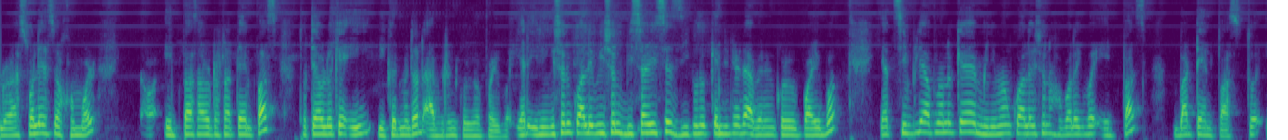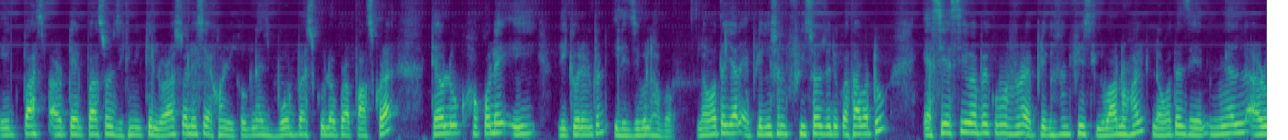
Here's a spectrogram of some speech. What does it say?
ল'ৰা ছোৱালী আছে অসমৰ এইট পাছ আৰু তথা টেন পাছ তো তেওঁলোকে এই ৰিক্ৰুইটমেণ্টত আবেদন কৰিব পাৰিব। ইয়াত এডুকেশ্যন কোৱালিফিকেশ্যন বিচাৰিছে যিকোনো কেণ্ডিডেটে আবেদন কৰিব পাৰিব। ইয়াত চিম্পলি আপোনালোকে মিনিমাম কোৱালিফিকেশ্যন হ'ব লাগিব এইট পাছ বা টেন পাছ তো এইট পাছ আৰু টেন পাছৰ যিখিনি কি ল'ৰা ছোৱালী আছে এখন ৰিকগনাইজ বৰ্ড বা স্কুলৰ পৰা পাছ কৰা তেওঁলোক সকলোৱে এই ৰিকুৱাৰমেণ্টত ইলিজিবল হ'ব। লগতে ইয়াত এপ্লিকেশ্যন ফিজৰ যদি কথা পাতোঁ এছ চি এছ চিৰ বাবে কোনো ধৰণৰ এপ্লিকেশ্যন ফিজ লোৱা নহয়। লগতে জেনেৰেল আৰু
